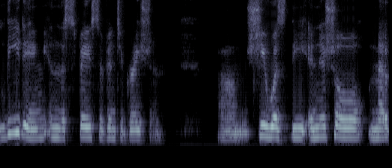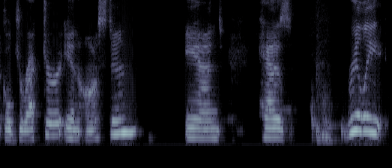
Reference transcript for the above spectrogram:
leading in the space of integration. Um, she was the initial medical director in Austin and has really,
